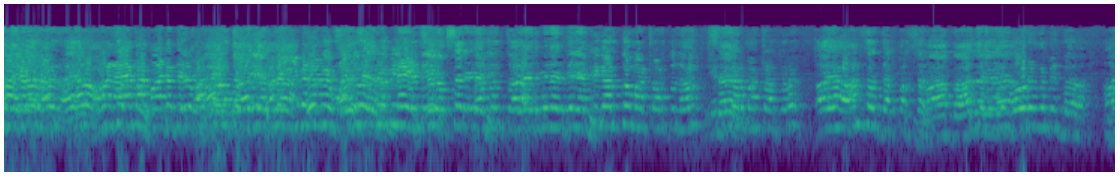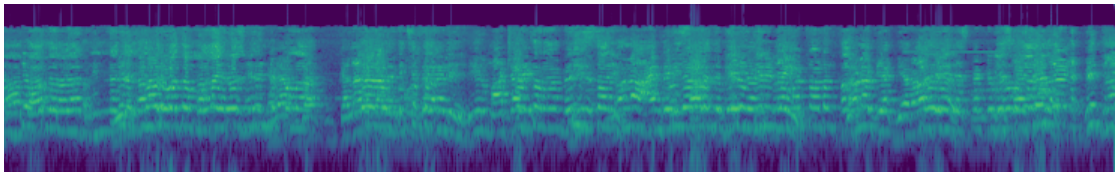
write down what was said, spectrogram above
మళ్ళీ సార్, మాట్లాడతారు సార్, బా- ఎంపీ గారితో మాట్లాడుతున్నారు ఎంపీ సార్. గారు మాట్లాడతారు ఆయా ఆన్సర్ దట్ పర్సన్ మా బాధల్లో- గౌరవంగా మీరు మా బాధల్లో నిన్న తర్వాత మళ్ళా ఈ రోజు మీరు చెప్పాలా? మీరు మాట్లాడే చెప్తారా? Very sorry. No, no, I'm very sorry. The మీరు-. మాట్లాడడం No, no, we are- we are all very respectable Yes, persons. sir. With, no,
